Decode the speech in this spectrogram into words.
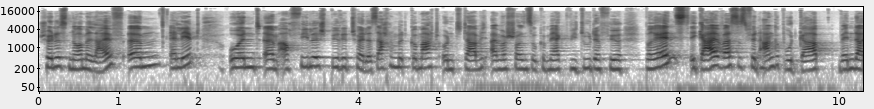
schönes Normal Life ähm, erlebt und ähm, auch viele spirituelle Sachen mitgemacht. Und da habe ich einfach schon so gemerkt, wie du dafür brennst, egal was es für ein Angebot gab. Wenn da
